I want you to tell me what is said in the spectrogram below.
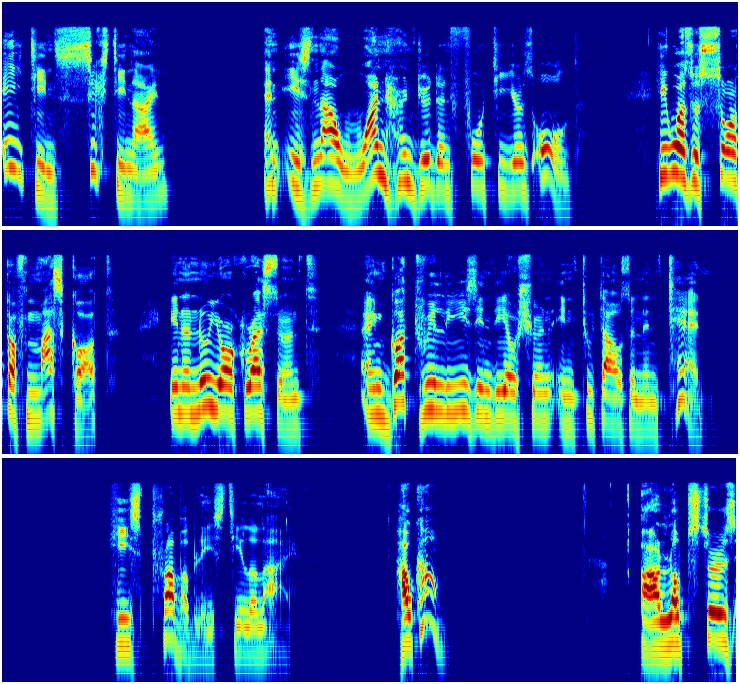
1869 and is now 140 years old. He was a sort of mascot in a New York restaurant and got released in the ocean in 2010. He's probably still alive. How come? Are lobsters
